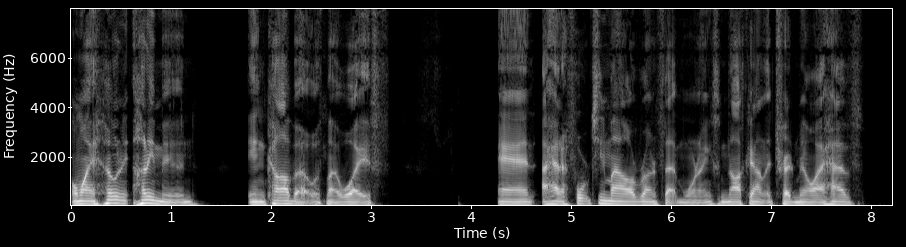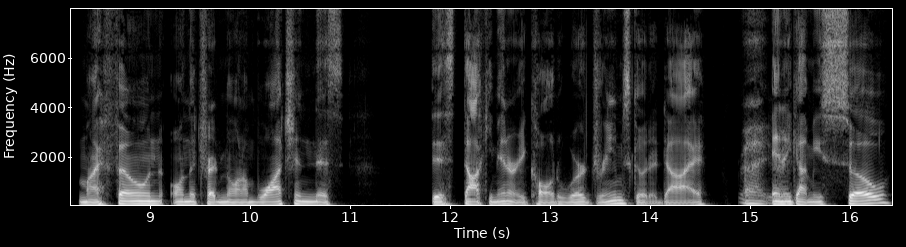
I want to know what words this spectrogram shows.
on my honeymoon in Cabo with my wife. And I had a 14 mile run for that morning. So I'm knocking out on the treadmill. I have my phone on the treadmill and I'm watching this this documentary called Where Dreams Go to Die Right. and it got me so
